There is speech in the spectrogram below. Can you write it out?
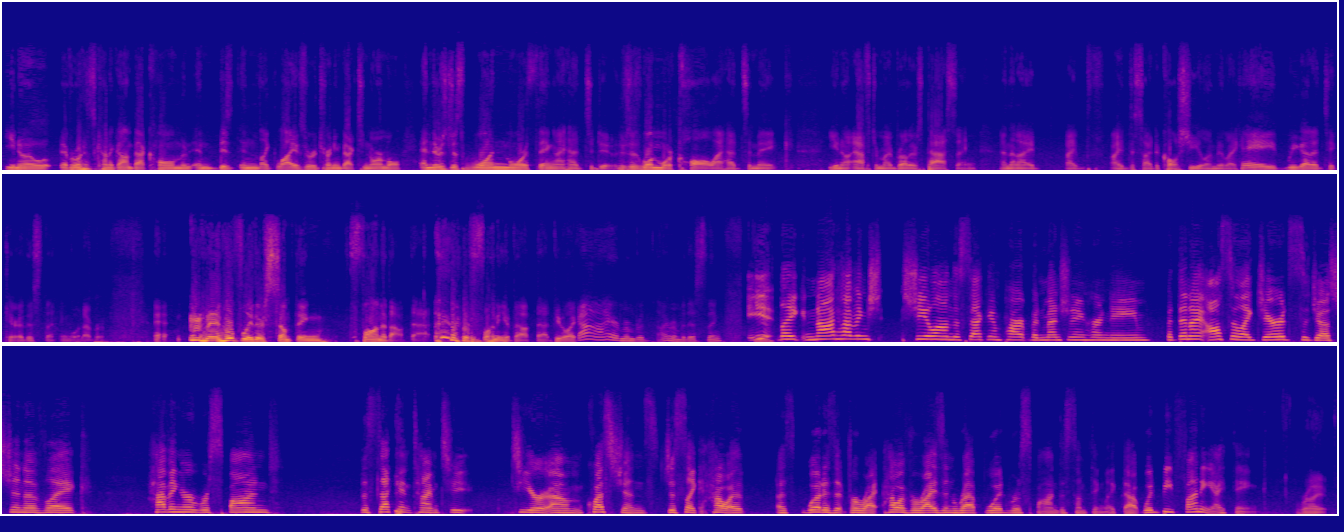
you know, everyone has kind of gone back home and, and, bus- and like lives are returning back to normal. And there's just one more thing I had to do. There's just one more call I had to make, you know, after my brother's passing. And then I, I, I decided to call Sheila and be like, hey, we got to take care of this thing, whatever. And, and hopefully there's something fun about that or funny about that. People are like, ah, I remember, I remember this thing. Y- like not having Sh- Sheila on the second part, but mentioning her name. But then I also like Jarret's suggestion of like having her respond the second time to to your um, questions, just like how a, a what is it for how a Verizon rep would respond to something like that would be funny. I think. Right.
